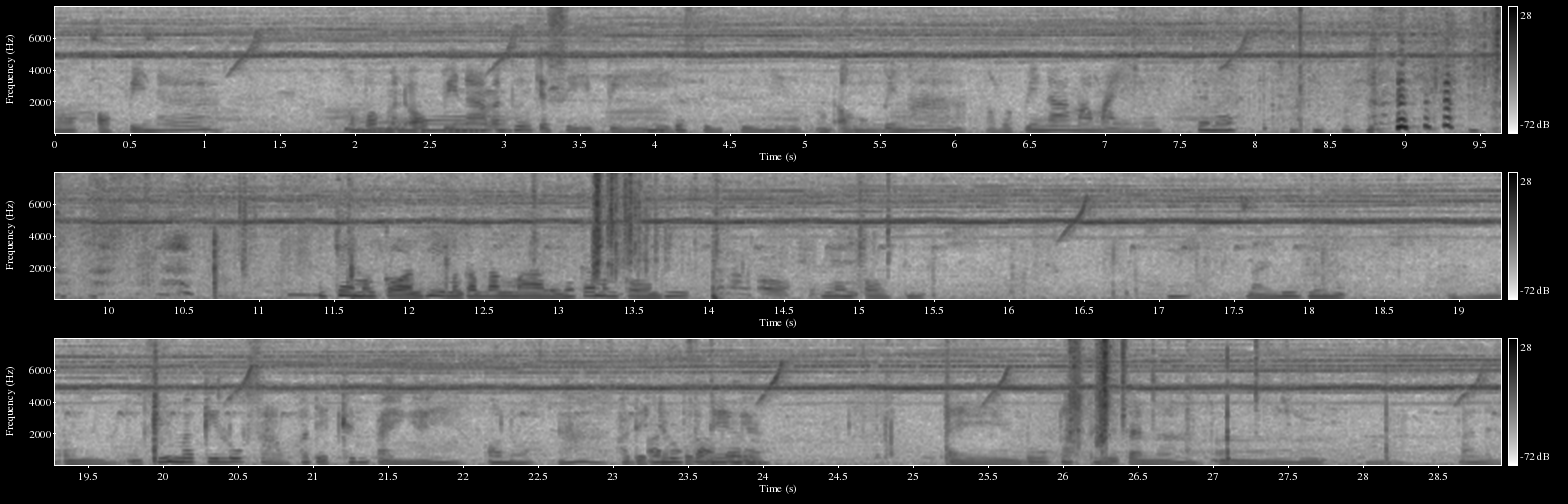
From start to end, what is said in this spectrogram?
อกออกปีหน้า เขาบอกมันออกปีหน้ามันเพิ่งจะสี่ปี มันจะสี่ปีมันออกปีหน้าเอาบอกปีหน้ามาใหม่เลยใช่ไหมแก้วมังกรพี่มันกำลังมาเลยนะแก้วมังกรพี่กำลังออกใช่ไหมกำลังออกนี่หลายลูกเลยเนี่ยเออที่เมื่อกี้ลูกสาวเขาเด็ดขึ้นไปไงอ๋อเหรออ่าเขาเด็ดอะจากลูกต้นสาวนี้แกเหไงรอไอ้ลูกนับถือกันนะอ่านั่นน่ะ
